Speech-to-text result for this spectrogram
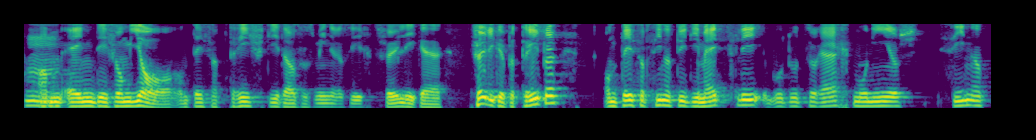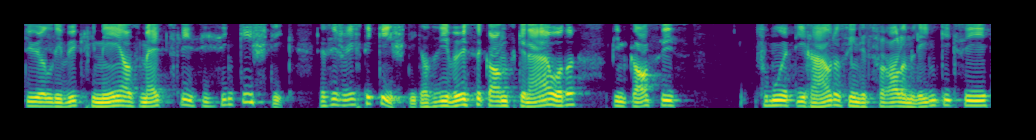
mhm. am Ende vom Jahr. Und deshalb trifft die das aus meiner Sicht völlig, äh, völlig übertrieben. Und deshalb sind natürlich die Metzli, wo du zu Recht monierst, sind natürlich wirklich mehr als Metzli, sie sind giftig. Es ist richtig giftig. Also die wissen ganz genau, oder? Beim Gassis vermute ich auch, das sind jetzt vor allem Linke gewesen,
